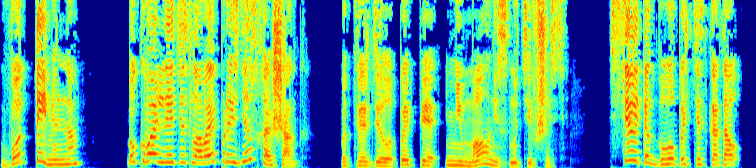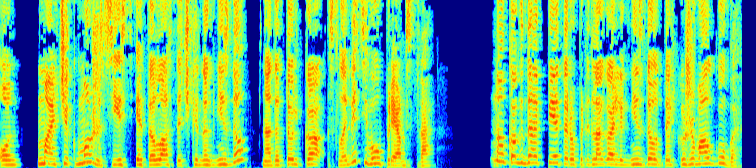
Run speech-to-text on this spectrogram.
«Вот именно. Буквально эти слова и произнес Хайшанг», — подтвердила Пеппи, немало не смутившись. «Все это глупости», — сказал он. «Мальчик может съесть это ласточкино гнездо, надо только словить его упрямство». Но когда Петру предлагали гнездо, он только жемал губы.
